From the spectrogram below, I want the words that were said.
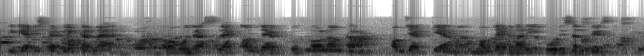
ठीक है? इस पर क्लिक करना है। अब पूछ रहा है select object to flow along कर ऑब्जेक्ट क्या है हमारा? ऑब्जेक्ट हमारी पूरी सरफेस है।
